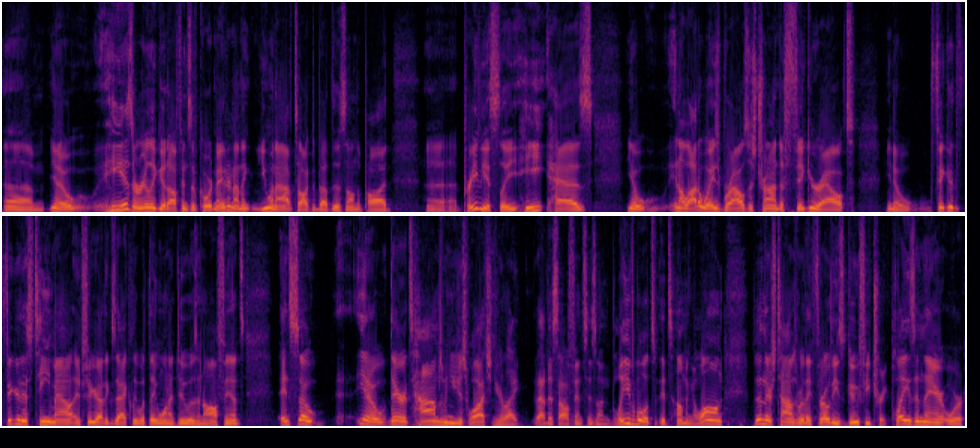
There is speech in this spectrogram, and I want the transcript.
um, you know, he is a really good offensive coordinator, and I think you and I have talked about this on the pod uh, previously. He has, you know, in a lot of ways, Briles is trying to figure out you know, figure figure this team out and figure out exactly what they want to do as an offense. And so, you know, there are times when you just watch and you're like, ah, this offense is unbelievable. It's, it's humming along. But then there's times where they throw these goofy trick plays in there or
